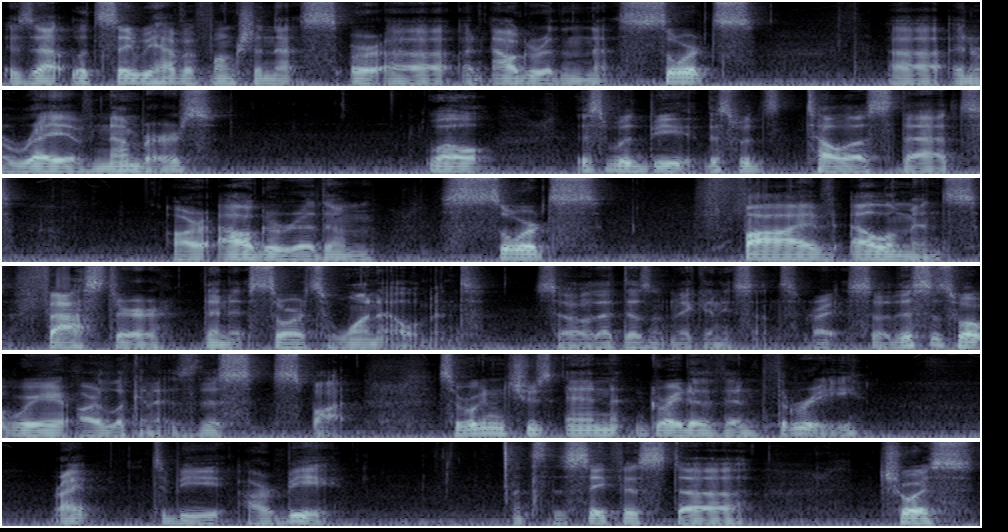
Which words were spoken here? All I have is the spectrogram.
is that let's say we have a function that's or uh, an algorithm that sorts uh, an array of numbers. Well, this would be this would tell us that our algorithm sorts five elements faster than it sorts one element. So that doesn't make any sense, right? So this is what we are looking at, is this spot. So we're going to choose n greater than 3, right, to be our b. That's the safest uh, choice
